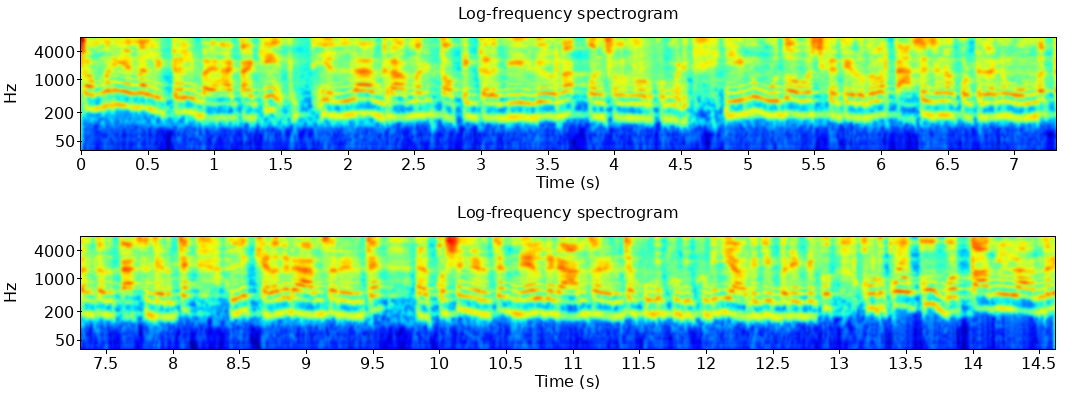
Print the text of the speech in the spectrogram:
ಸಮರಿಯನ್ನು ಲಿಟ್ರಲಿ ಬೈಹಾಟ್ ಹಾಕಿ, ಎಲ್ಲ ಗ್ರಾಮರ್ ಟಾಪಿಕ್ಗಳ ವಿಡಿಯೋನ ಒಂದ್ಸಲ ನೋಡ್ಕೊಂಬಿಡಿ. ಏನು ಓದೋ ಅವಶ್ಯಕತೆ ಇರೋದಿಲ್ಲ ಪ್ಯಾಸೇಜನ್ನು ಕೊಟ್ಟಿರ್ತಾನೆ ಒಂಬತ್ತು ಅಂಕದ ಪ್ಯಾಸೇಜ್ ಇರುತ್ತೆ, ಅಲ್ಲಿ ಕೆಳಗಡೆ ಆನ್ಸರ್ ಇರುತ್ತೆ ಕ್ವಶನ್ ಇರುತ್ತೆ, ಮೇಲ್ಗಡೆ ಆನ್ಸರ್ ಇರುತ್ತೆ, ಹುಡುಕಿ ಹುಡುಕಿ ಹುಡುಕಿ ಯಾವ ರೀತಿ ಬರೀಬೇಕು ಹುಡುಕೋಕ್ಕೂ ಗೊತ್ತಾಗ್ಲಿಲ್ಲ ಅಂದರೆ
